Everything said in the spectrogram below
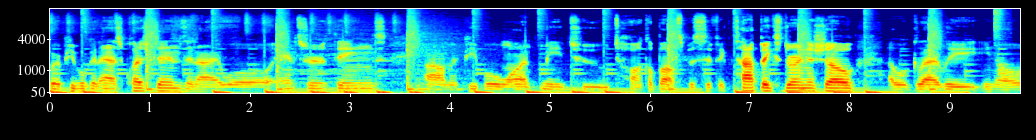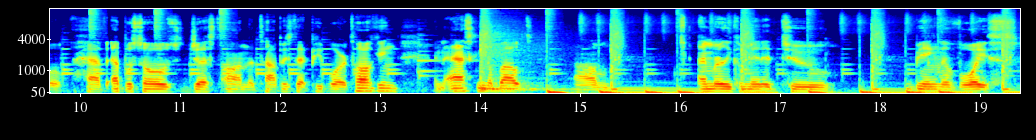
where people can ask questions and I will answer things. Um, if people want me to talk about specific topics during the show, I will gladly, you know, have episodes just on the topics that people are talking and asking about. Um, I'm really committed to being the voice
